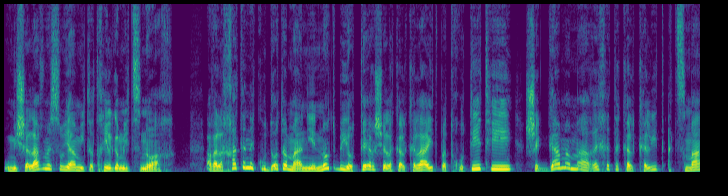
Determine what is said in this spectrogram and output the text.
ומשלב מסוים היא תתחיל גם לצנוח. אבל אחת הנקודות המעניינות ביותר של הכלכלה ההתפתחותית היא שגם המערכת הכלכלית עצמה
